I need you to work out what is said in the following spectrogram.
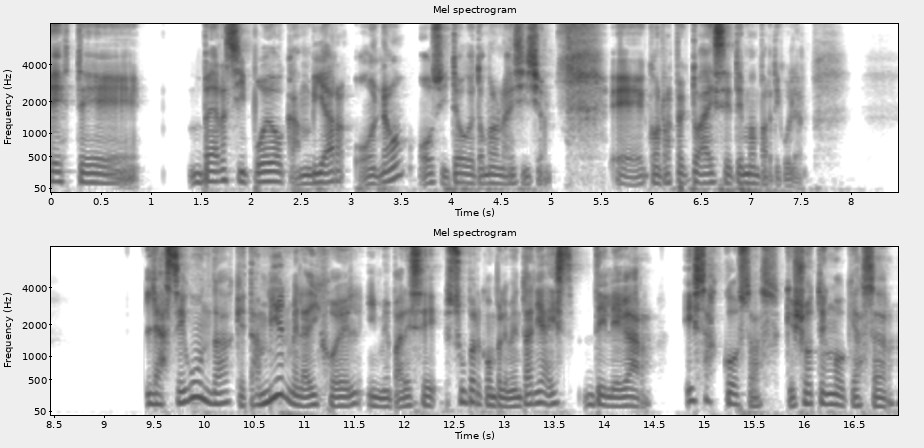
este, ver si puedo cambiar o no, o si tengo que tomar una decisión eh, con respecto a ese tema en particular. La segunda, que también me la dijo él y me parece súper complementaria, es delegar. Esas cosas que yo tengo que hacer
